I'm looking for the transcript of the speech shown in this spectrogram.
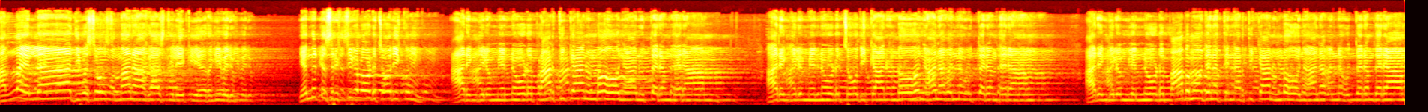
അല്ല എല്ലാ ദിവസവും ഒന്നാം ആകാശത്തിലേക്ക് ഇറങ്ങി വരും. എന്നിട്ട് സൃഷ്ടികളോട് ചോദിക്കും ആരെങ്കിലും എന്നോട് പ്രാർത്ഥിക്കാനുണ്ടോ? ഞാൻ ഉത്തരം തരാം. ആരെങ്കിലും എന്നോട് ചോദിക്കാനുണ്ടോ? ഞാൻ അവന് ഉത്തരം തരാം. ആരെങ്കിലും എന്നോട് പാപമോചനത്തിന് അർത്ഥിക്കാനുണ്ടോ ഞാൻ അവന് ഉത്തരം തരാം.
